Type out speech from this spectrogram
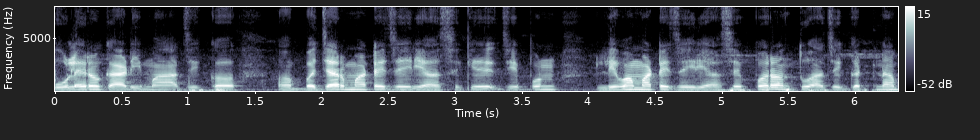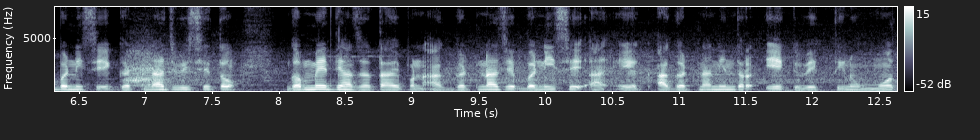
બોલેરો ગાડીમાં જે એક બજાર માટે જઈ રહ્યા હશે કે જે પણ લેવા માટે જઈ રહ્યા હશે, પરંતુ આ જે ઘટના બની છે, એ ઘટના જ વિશે તો ગમે ત્યાં જતા હોય પણ આ ઘટના જે બની છે, આ એક, આ ઘટનાની અંદર એક વ્યક્તિનું મોત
